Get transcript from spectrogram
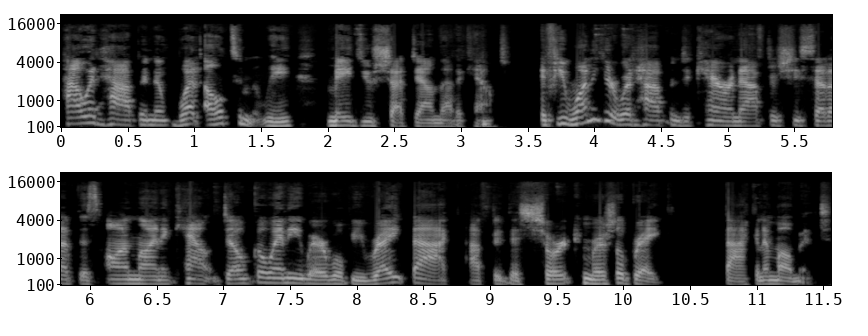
how it happened and what ultimately made you shut down that account. If you want to hear what happened to Karen after she set up this online account, don't go anywhere. We'll be right back after this short commercial break. Back in a moment.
